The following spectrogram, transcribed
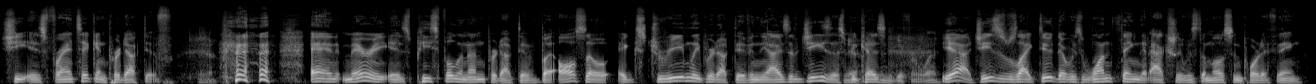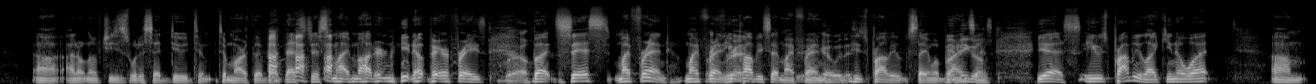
She is frantic and productive. and Mary is peaceful and unproductive, but also extremely productive in the eyes of Jesus because in a different way. Yeah, Jesus was like, dude, there was one thing that actually was the most important thing. Uh, I don't know if Jesus would have said "dude" to, to Martha, but that's just my modern, you know, paraphrase. Bro. But sis, my friend, my friend, he friend. probably said my friend. it. He's probably saying what Brian says. Yes, he was probably like, you know what? Um,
